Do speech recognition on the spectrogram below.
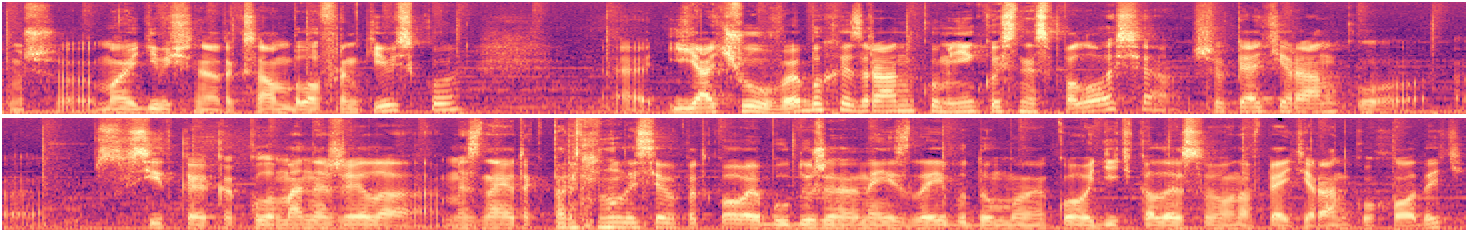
тому що моя дівчина так само була Франківською. І я чув вибухи зранку, мені якось не спалося, що в п'ятій ранку сусідка, яка коло мене жила, ми з нею так перетнулися випадково, я був дуже на неї злий, бо думаю, якого дідька лисого вона в п'ятій ранку ходить.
